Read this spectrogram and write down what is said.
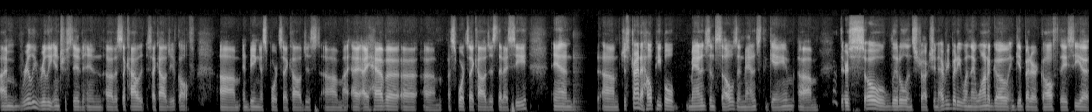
i'm really really interested in uh, the psychology psychology of golf um, and being a sports psychologist. Um, I, I have a, a, um, a sports psychologist that I see, and um, just trying to help people manage themselves and manage the game. Um, there's so little instruction. Everybody, when they want to go and get better at golf, they see a,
